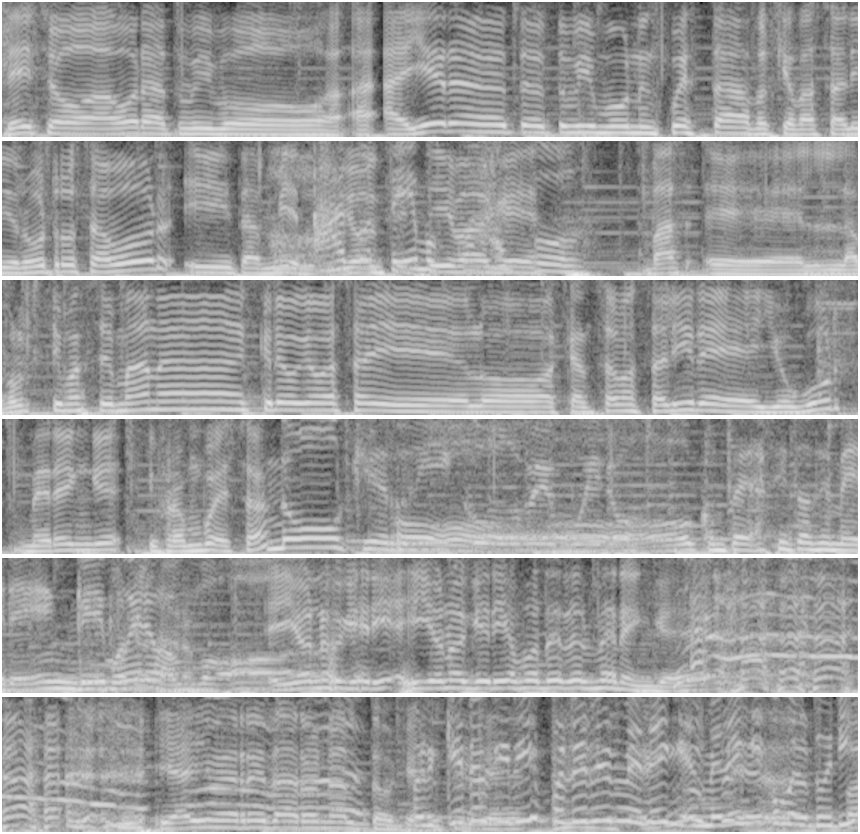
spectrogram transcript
De hecho, ahora tuvimos. a- ayer eh, tu- tuvimos una encuesta porque va a salir otro sabor y también Ah, yo ¿cuál, que. vas- eh, la próxima semana creo que va a salir, lo alcanzamos a salir eh, yogur, merengue y frambuesa. No, qué rico, me muero. Oh, con pedacitos de merengue. Me muero. Y yo no quería, y yo no quería poner el merengue. y ahí me retaron al toque. ¿Por qué no que- querías poner el merengue? ¿El merengue como el durito?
